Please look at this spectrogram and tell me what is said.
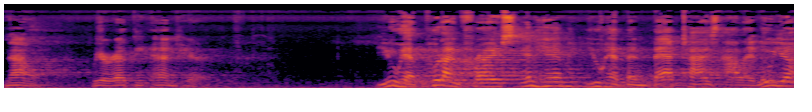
Now, we are at the end here. You have put on Christ. In him, you have been baptized. Alleluia,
